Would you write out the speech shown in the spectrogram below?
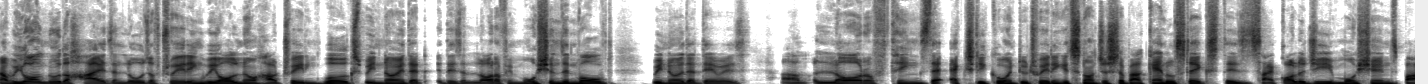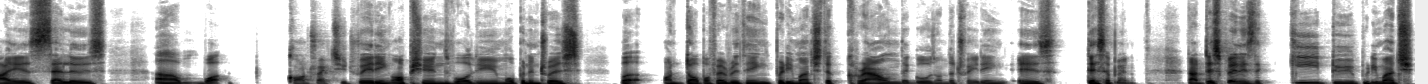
Now we all know the highs and lows of trading. We all know how trading works. We know that there's a lot of emotions involved. We know that there is um, a lot of things that actually go into trading. It's not just about candlesticks. There's psychology, emotions, buyers, sellers, um, what contracts you're trading, options, volume, open interest. But on top of everything, pretty much the crown that goes on the trading is discipline. Now, discipline is the key to pretty much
